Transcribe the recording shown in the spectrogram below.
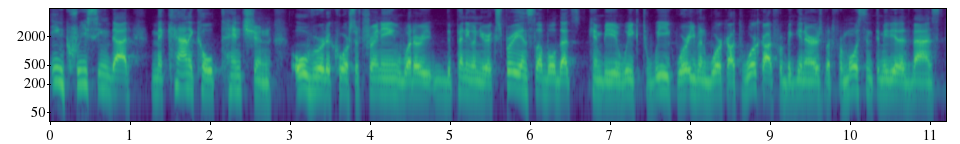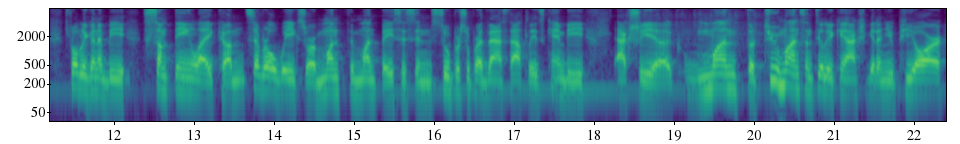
increasing that mechanical tension over the course of training, whether depending on your experience level, that can be week to week, or even workout to workout for beginners. But for most intermediate advanced, it's probably going to be something like um, several weeks or a month to month basis. In super, super advanced athletes, can be actually a month or two months until you can actually get a new PR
